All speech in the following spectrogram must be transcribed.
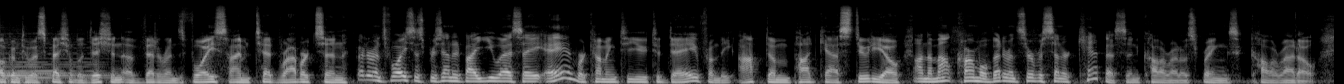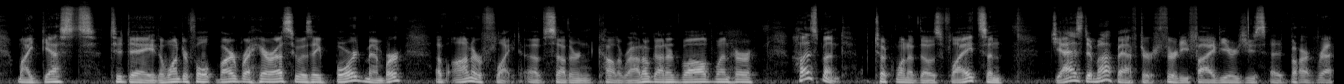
Welcome to a special edition of Veterans Voice. I'm Ted Robertson. Veterans Voice is presented by USAA, and we're coming to you today from the Optum Podcast Studio on the Mount Carmel Veterans Service Center campus in Colorado Springs, Colorado. My guests today, the wonderful Barbara Harris, who is a board member of Honor Flight of Southern Colorado, got involved when her husband took one of those flights and jazzed him up after 35 years, you said, Barbara.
